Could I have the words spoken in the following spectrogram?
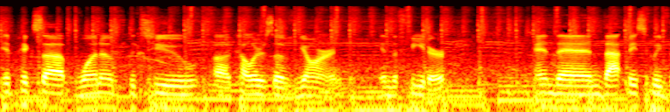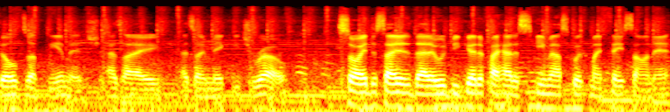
it picks up one of the two uh, colors of yarn in the feeder and then that basically builds up the image as I as I make each row. So I decided that it would be good if I had a ski mask with my face on it.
